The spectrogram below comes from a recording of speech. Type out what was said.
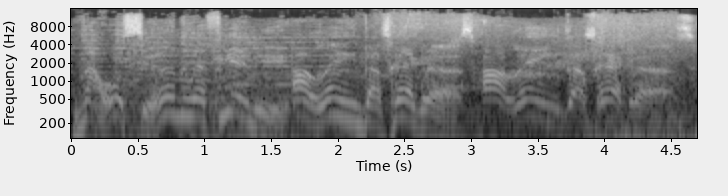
Na Oceano FM, além das regras, além das regras.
